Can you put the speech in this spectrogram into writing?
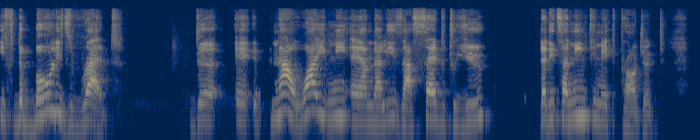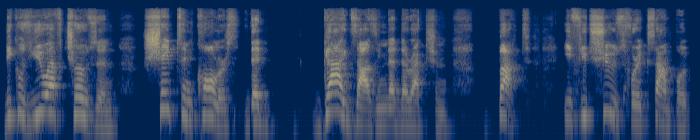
If the bowl is red, the uh, now why me and Alisa said to you that it's an intimate project because you have chosen shapes and colors that guides us in that direction but if you choose for example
